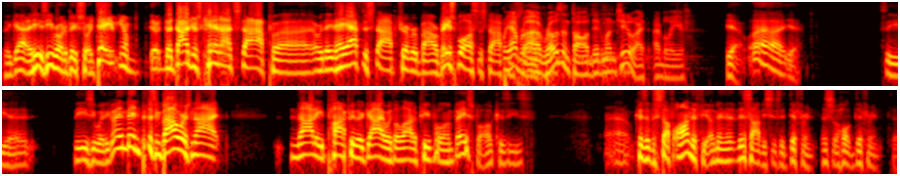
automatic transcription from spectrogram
the guy he, he wrote a big story. Dave, you know, the, the Dodgers cannot stop, uh, or they they have to stop Trevor Bauer. Baseball has to stop. Well, yeah, so- uh, Rosenthal did one too, I, I believe. yeah, well, uh, yeah. It's the uh, easy way to go. And Ben, listen, Bauer's not not a popular guy with a lot of people in baseball because he's because of the stuff on the field. I mean, this obviously is a different. This is a whole different uh,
